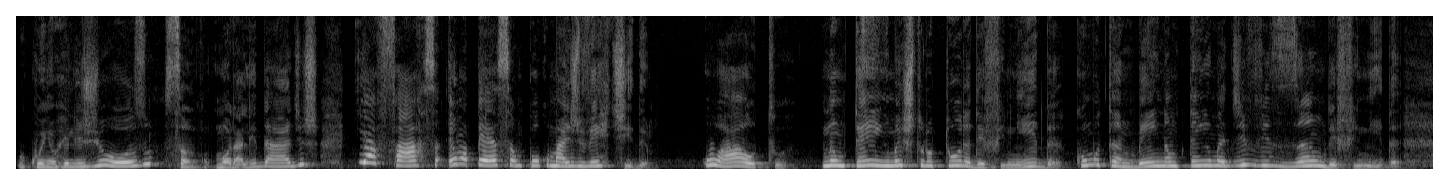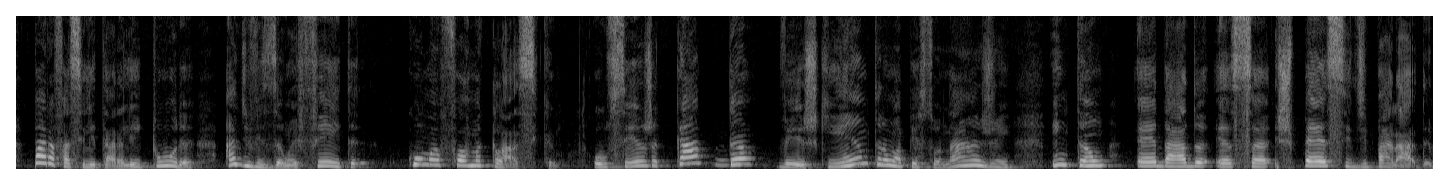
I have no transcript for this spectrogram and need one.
o cunho religioso, são moralidades, e a farsa é uma peça um pouco mais divertida. O alto não tem uma estrutura definida, como também não tem uma divisão definida. Para facilitar a leitura, a divisão é feita com uma forma clássica, ou seja, cada vez que entra uma personagem, então é dada essa espécie de parada.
